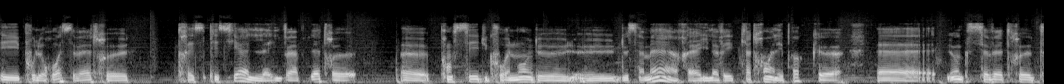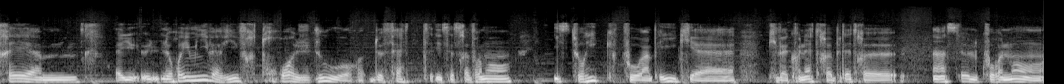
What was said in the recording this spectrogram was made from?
et pour le roi, ça va être très spécial. Il va peut-être euh, penser du couronnement de, sa mère. Il avait 4 ans à l'époque. Euh, donc ça va être très... Euh, le Royaume-Uni va vivre trois jours de fête et ce sera vraiment historique pour un pays qui, a, qui va connaître peut-être un seul couronnement,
